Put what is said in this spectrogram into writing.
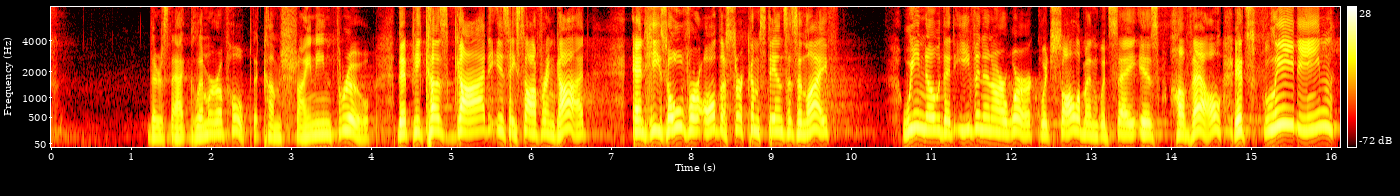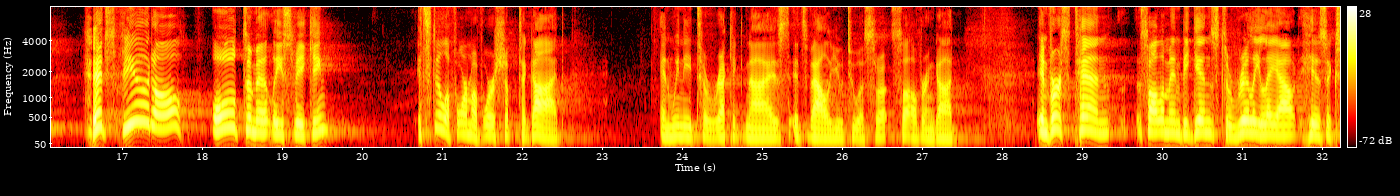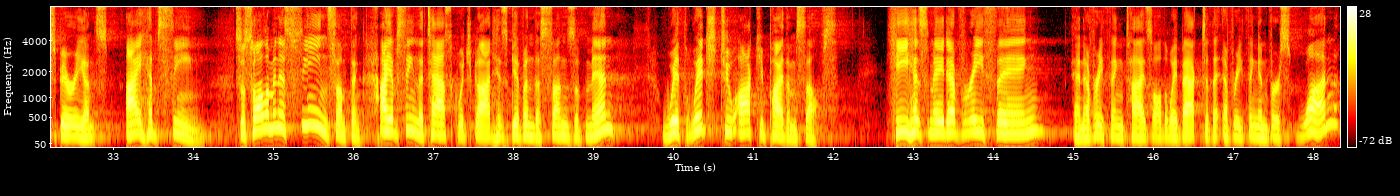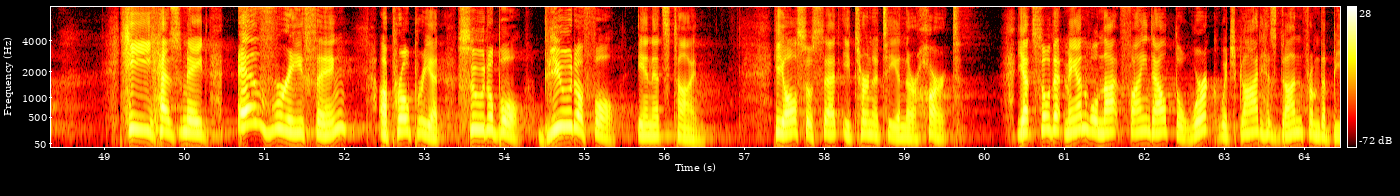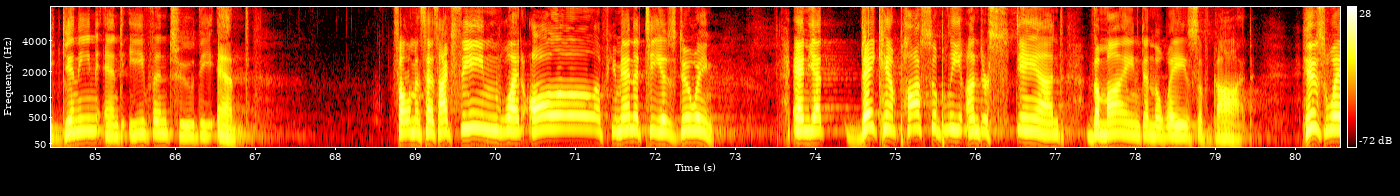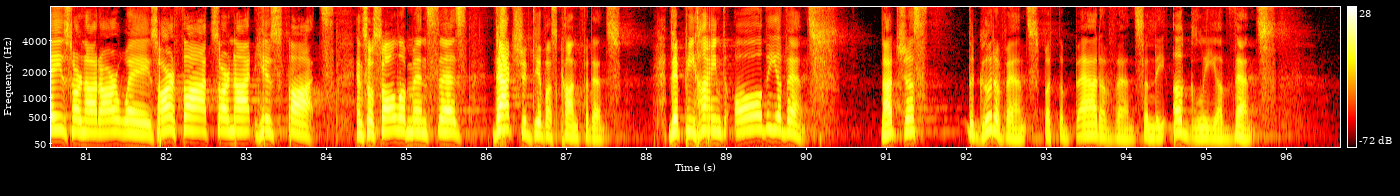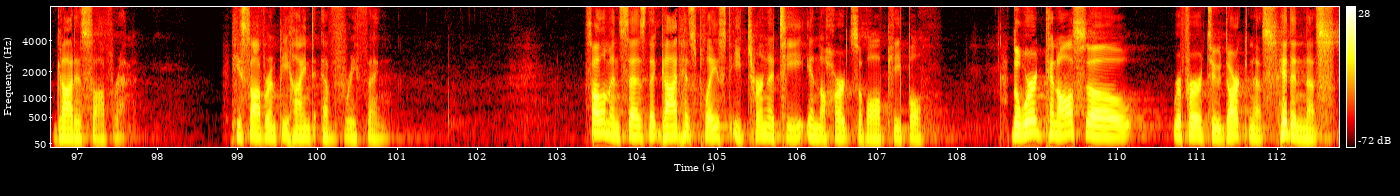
there's that glimmer of hope that comes shining through that because God is a sovereign God and He's over all the circumstances in life, we know that even in our work, which Solomon would say is havel, it's fleeting, it's futile, ultimately speaking, it's still a form of worship to God and we need to recognize its value to a sovereign God. In verse 10, Solomon begins to really lay out his experience. I have seen. So Solomon has seen something. I have seen the task which God has given the sons of men with which to occupy themselves. He has made everything, and everything ties all the way back to the everything in verse 1. He has made everything appropriate, suitable, beautiful in its time. He also set eternity in their heart. Yet, so that man will not find out the work which God has done from the beginning and even to the end. Solomon says, I've seen what all of humanity is doing. And yet they can't possibly understand the mind and the ways of God. His ways are not our ways, our thoughts are not his thoughts. And so Solomon says that should give us confidence that behind all the events, not just the good events, but the bad events and the ugly events, God is sovereign. He's sovereign behind everything. Solomon says that God has placed eternity in the hearts of all people. The word can also refer to darkness, hiddenness.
